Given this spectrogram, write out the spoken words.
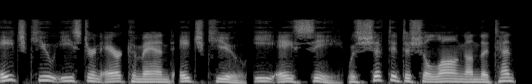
HQ Eastern Air Command HQ, EAC was shifted to Shillong on 10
